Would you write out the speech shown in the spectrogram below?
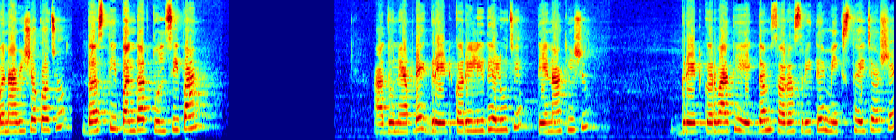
બનાવી શકો છો. દસથી પંદર તુલસી પાન. આદુને આપણે ગ્રેટ કરી લીધેલું છે, તે નાખીશું. ગ્રેટ કરવાથી એકદમ સરસ રીતે મિક્સ થઈ જશે.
